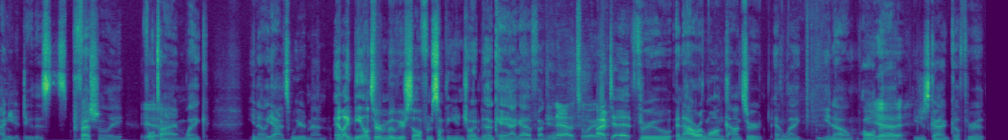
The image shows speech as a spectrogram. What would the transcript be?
I need to do this professionally, Yeah. full time, like. You know, yeah, it's weird, man. And like being able to remove yourself from something you enjoy and be like, okay, I gotta fucking Now it's work. I have to edit through an hour long concert and like you know all Yeah. that. You just gotta go through it.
